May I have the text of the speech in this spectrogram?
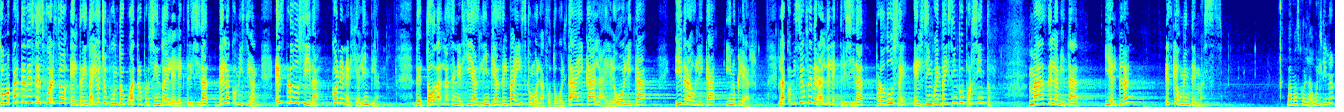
Como parte de ese esfuerzo, el 38.4% de la electricidad de la Comisión es producida con energía limpia. De todas las energías limpias del país, como la fotovoltaica, la eólica, hidráulica y nuclear. La Comisión Federal de Electricidad produce el 55%, más de la mitad, y el plan es que aumente más. Vamos con la última.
